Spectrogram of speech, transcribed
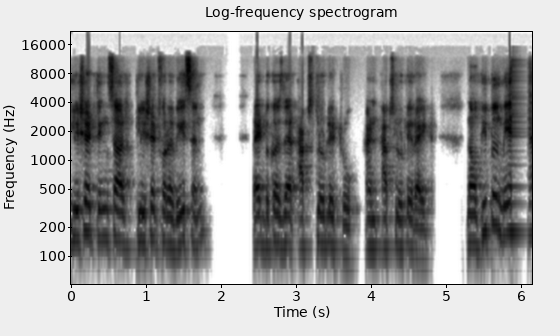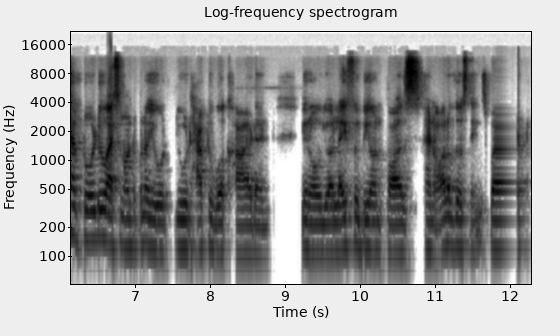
cliched things are cliched for a reason right? Because they're absolutely true and absolutely right. Now people may have told you as an entrepreneur you would, you would have to work hard and you know your life will be on pause and all of those things but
